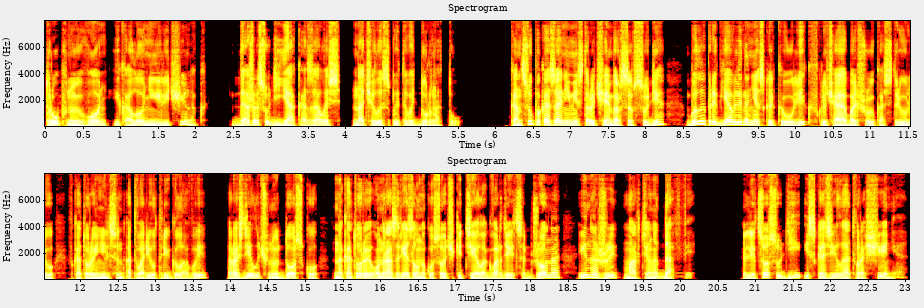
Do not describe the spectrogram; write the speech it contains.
трупную вонь и колонии личинок, даже судья, казалось, начал испытывать дурноту. К концу показаний мистера Чемберса в суде было предъявлено несколько улик, включая большую кастрюлю, в которой Нильсон отварил три головы, разделочную доску, на которой он разрезал на кусочки тело гвардейца Джона и ножи Мартина Даффи. Лицо судьи исказило отвращение,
